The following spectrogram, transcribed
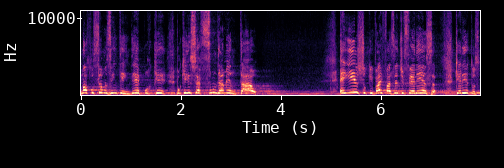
Nós precisamos entender por quê, porque isso é fundamental. É isso que vai fazer diferença, queridos.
